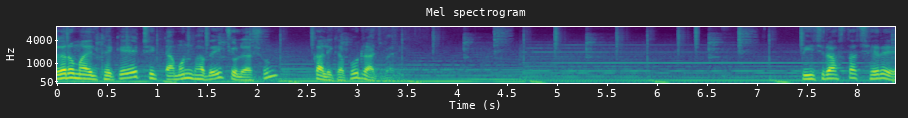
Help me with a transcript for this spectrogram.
এগারো মাইল থেকে ঠিক তেমনভাবেই চলে আসুন কালিকাপুর রাজবাড়ি। পিচ রাস্তা ছেড়ে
